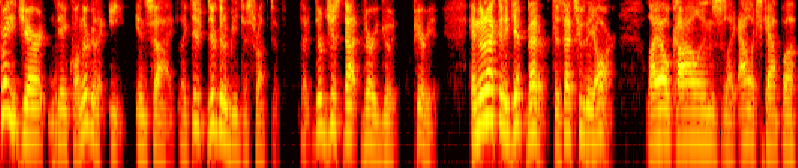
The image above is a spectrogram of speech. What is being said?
Grady Jarrett and Daquan, they're gonna eat inside. Like they're, they're gonna be disruptive. Like they're just not very good, period. And they're not gonna get better because that's who they are. La'el Collins, like Alex Cappa,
